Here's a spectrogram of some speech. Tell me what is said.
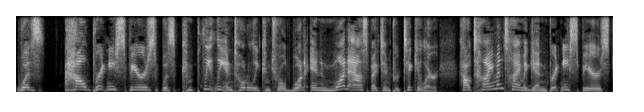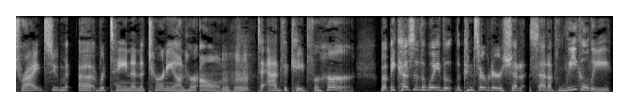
was how Britney Spears was completely and totally controlled. One in one aspect in particular, how time and time again Britney Spears tried to uh, retain an attorney on her own to advocate for her, but because of the way the, the conservator is set up legally,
